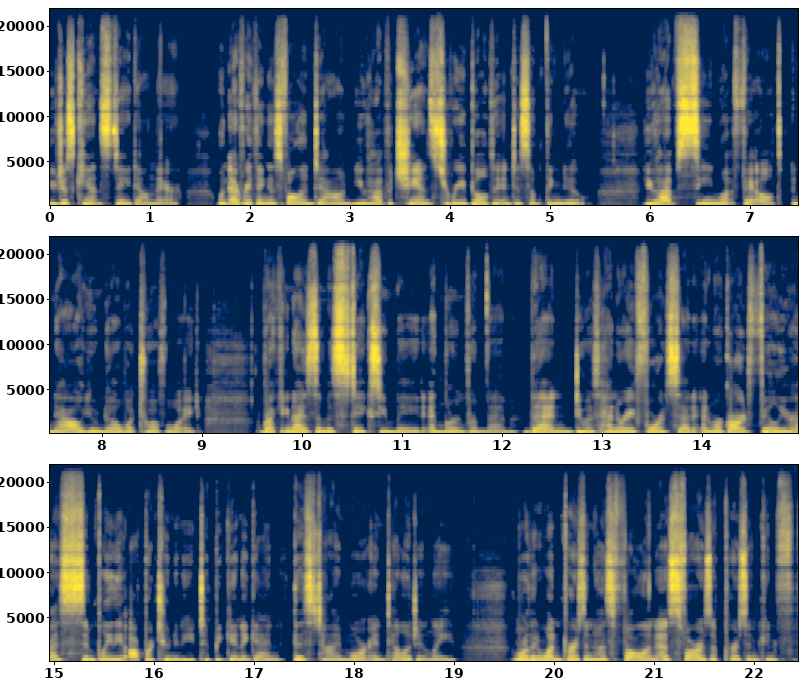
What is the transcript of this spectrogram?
You just can't stay down there. When everything has fallen down, you have a chance to rebuild it into something new. You have seen what failed. Now you know what to avoid. Recognize the mistakes you made and learn from them. Then, do as Henry Ford said and regard failure as simply the opportunity to begin again, this time more intelligently. More than one person has fallen as far as a person can f-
